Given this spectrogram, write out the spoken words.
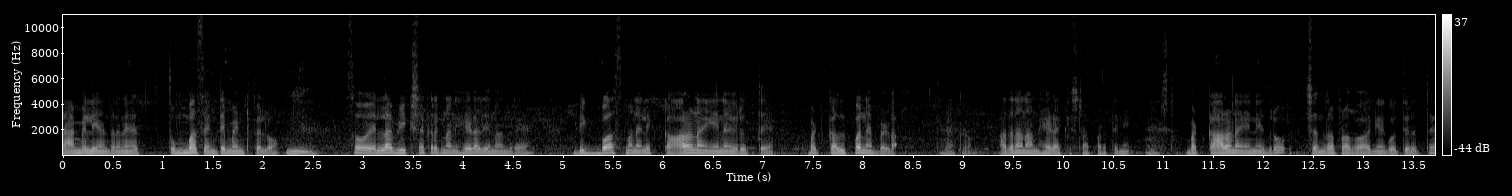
ಫ್ಯಾಮಿಲಿ ಅಂದ್ರೆ ತುಂಬ ಸೆಂಟಿಮೆಂಟ್ ಫೆಲೋ ಸೊ ಎಲ್ಲ ವೀಕ್ಷಕರಿಗೆ ನಾನು ಹೇಳೋದೇನಂದರೆ ಬಿಗ್ ಬಾಸ್ ಮನೇಲಿ ಕಾರಣ ಏನೋ ಇರುತ್ತೆ ಬಟ್ ಕಲ್ಪನೆ ಬೇಡ. ಅದನ್ನು ನಾನು ಹೇಳಕ್ಕೆ ಇಷ್ಟಪಡ್ತೀನಿ. ಬಟ್ ಕಾರಣ ಏನಿದ್ರು ಚಂದ್ರಪ್ರಭಾಗೆ ಗೊತ್ತಿರುತ್ತೆ.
